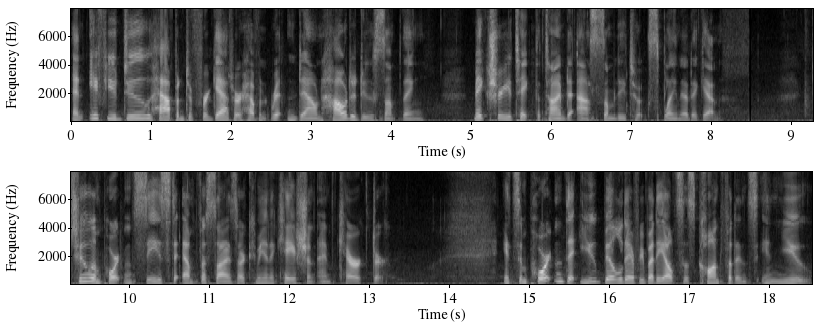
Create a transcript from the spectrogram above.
And if you do happen to forget or haven't written down how to do something, make sure you take the time to ask somebody to explain it again. Two important C's to emphasize are communication and character. It's important that you build everybody else's confidence in you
